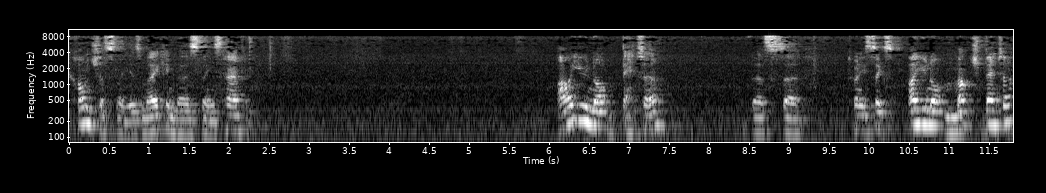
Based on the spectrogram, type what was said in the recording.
consciously is making those things happen. Are you not better? Verse uh, 26. Are you not much better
